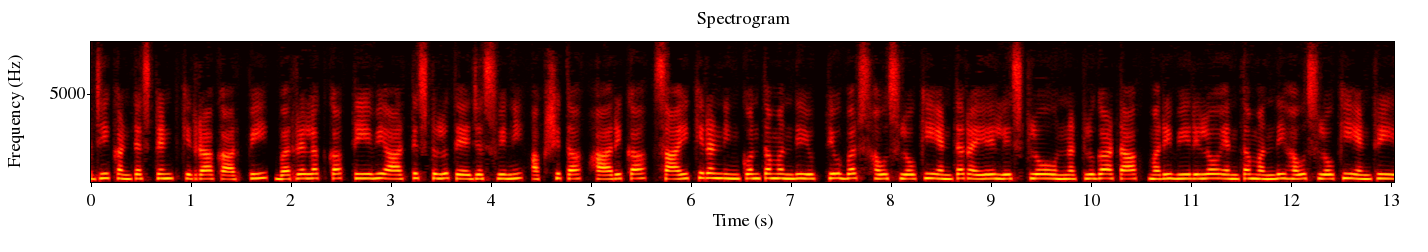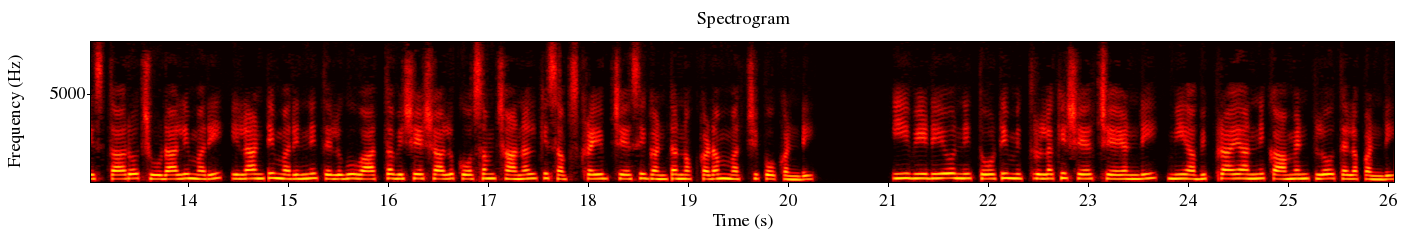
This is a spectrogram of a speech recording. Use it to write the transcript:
మాజీ కంటెస్టెంట్ కిర్రా కార్పి బర్రెలక్క టీవీ ఆర్టిస్టులు తేజస్విని అక్షిత హారిక సాయి కిరణ్ ఇంకొంతమంది యూట్యూబర్స్ హౌస్లోకి ఎంటర్ అయ్యే లిస్ట్లో ఉన్నట్లుగా టాక్ మరి వీరిలో ఎంత మంది హౌస్లోకి ఎంట్రీ ఇస్తారో చూడాలి మరి. ఇలాంటి మరిన్ని తెలుగు వార్త విశేషాలు కోసం ఛానల్కి సబ్స్క్రైబ్ చేసి గంట నొక్కడం మర్చిపోకండి. ఈ వీడియోని తోటి మిత్రులకి షేర్ చేయండి. మీ అభిప్రాయాన్ని కామెంట్లో తెలపండి.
